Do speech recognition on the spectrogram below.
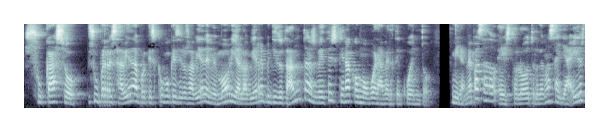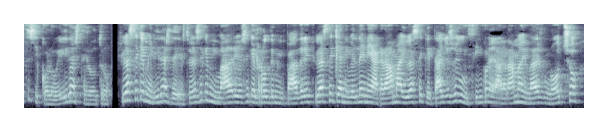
su caso súper resabiada porque es como que se lo sabía de memoria, lo había repetido tantas veces que era como, bueno, a ver, te cuento. Mira, me ha pasado esto, lo otro, de más allá, he ido a este psicólogo, he ido a este otro. Yo ya sé que mi herida es de esto, yo ya sé que mi madre, yo sé que el rol de mi padre, yo ya sé que a nivel de enneagrama, yo ya sé que tal, yo soy un 5 en enneagrama, mi madre es un 8.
